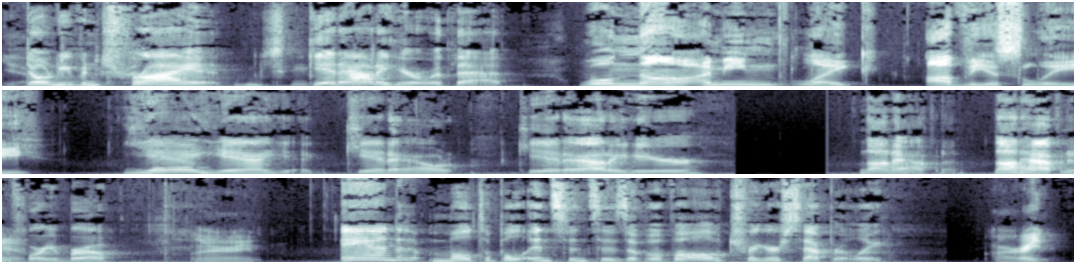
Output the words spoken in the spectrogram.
Yeah. Don't even try it. Just get out of here with that. Well, no. I mean, like, obviously. Yeah, yeah, yeah. Get out. Get out of here. Not happening. Not happening yeah. for you, bro. All right. And multiple instances of evolve trigger separately. All right.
